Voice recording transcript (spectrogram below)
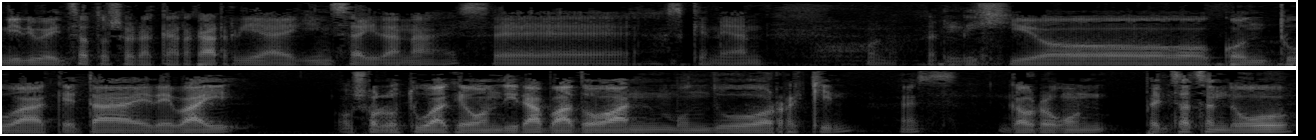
niri behintzat oso kargarria egin zaidana, ez, e, azkenean, bueno, religio kontuak eta ere bai, oso lotuak egon dira badoan mundu horrekin, ez? Gaur egun pentsatzen dugu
